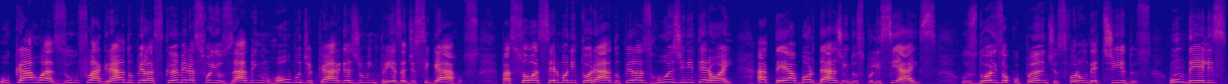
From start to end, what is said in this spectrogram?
O carro azul flagrado pelas câmeras foi usado em um roubo de cargas de uma empresa de cigarros. Passou a ser monitorado pelas ruas de Niterói, até a abordagem dos policiais. Os dois ocupantes foram detidos. Um deles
